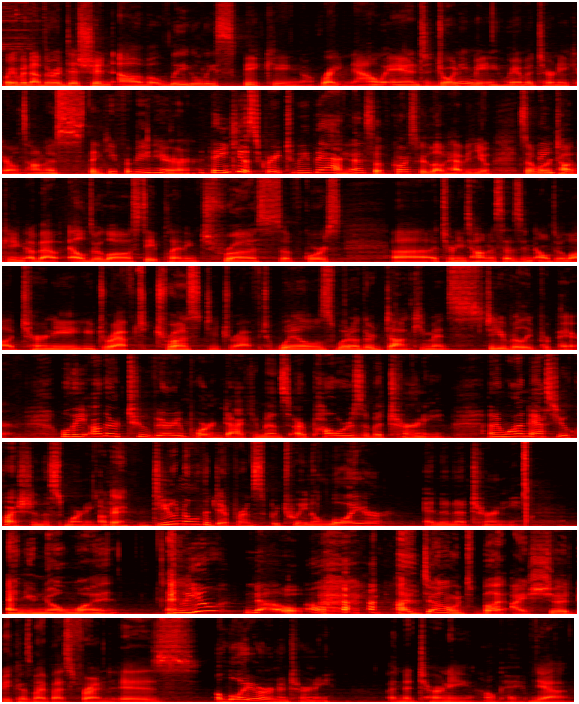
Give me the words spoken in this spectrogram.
We have another edition of Legally Speaking right now, and joining me, we have attorney Carol Thomas. Thank you for being here. Thank you. It's great to be back. Yes, of course. We love having you. So we're Thank you. talking about elder law, estate planning, trusts. Of course, uh, Attorney Thomas, as an elder law attorney, you draft trust, you draft wills. What other documents do you really prepare? Well, the other two very important documents are powers of attorney. And I wanted to ask you a question this morning. Okay. Do you know the difference between a lawyer and an attorney? And you know what? Do you? No, Oh. I don't, but I should because my best friend is a lawyer or an attorney? an attorney. Okay. Yeah.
